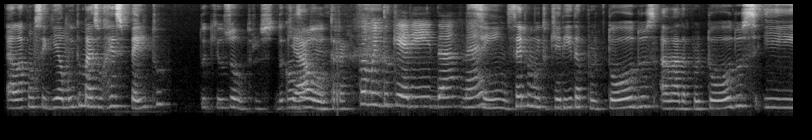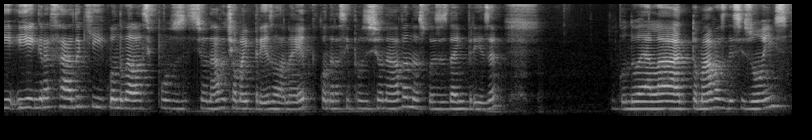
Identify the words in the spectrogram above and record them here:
ela conseguia muito mais o respeito do que os outros, do Com que a certeza. outra. Foi muito querida, né? Sim, sempre muito querida por todos, amada por todos. E, e é engraçado que quando ela se posicionava, tinha uma empresa lá na época, quando ela se posicionava nas coisas da empresa, quando ela tomava as decisões,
